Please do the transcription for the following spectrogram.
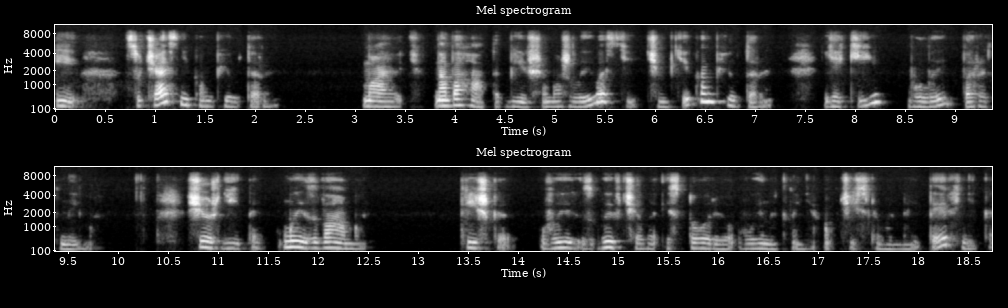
І сучасні комп'ютери мають набагато більше можливостей, чим ті комп'ютери, які були перед ними. Що ж, діти, ми з вами трішки вивчили історію виникнення обчислювальної техніки.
